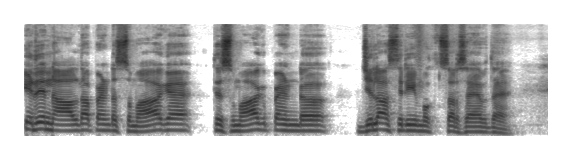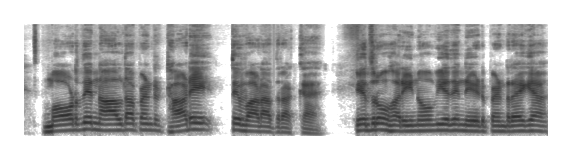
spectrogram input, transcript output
ਇਹਦੇ ਨਾਲ ਦਾ ਪਿੰਡ ਸਮਾਗ ਹੈ ਤੇ ਸਮਾਗ ਪਿੰਡ ਜ਼ਿਲ੍ਹਾ ਸ੍ਰੀ ਮੁਕਤਸਰ ਸਾਹਿਬ ਦਾ ਹੈ। ਮੌੜ ਦੇ ਨਾਲ ਦਾ ਪਿੰਡ ਠਾੜੇ ਤੇ ਵਾੜਾ ਦਰਾਕਾ ਹੈ। ਇਧਰੋਂ ਹਰੀਨੋ ਵੀ ਇਹਦੇ ਨੇੜ ਪਿੰਡ ਰਹਿ ਗਿਆ।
